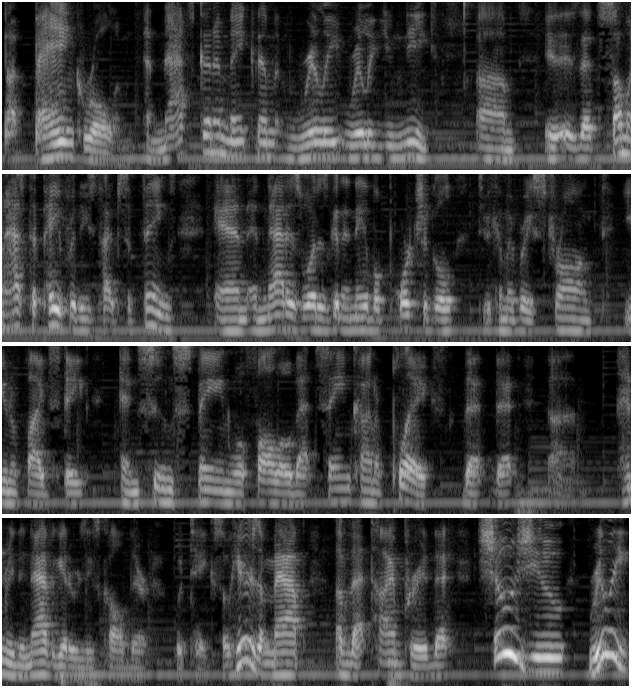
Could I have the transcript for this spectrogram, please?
but bankroll them. And that's going to make them really, really unique. Um, is that someone has to pay for these types of things and and that is what is going to enable Portugal to become a very strong unified state and soon Spain will follow that same kind of play that that uh, Henry the Navigator, as he's called there, would take. So here's a map of that time period that shows you really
